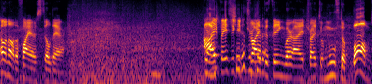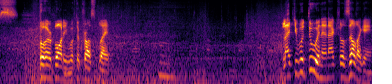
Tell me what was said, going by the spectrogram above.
Oh no, the fire is still there. I Yeah, basically tried the thing where I tried to move the bombs to her body with the crossblade. Like you would do in an actual Zelda game.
